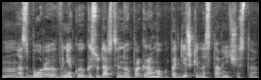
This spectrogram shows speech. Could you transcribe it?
сбор в некую государственную программу по поддержке наставничества.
